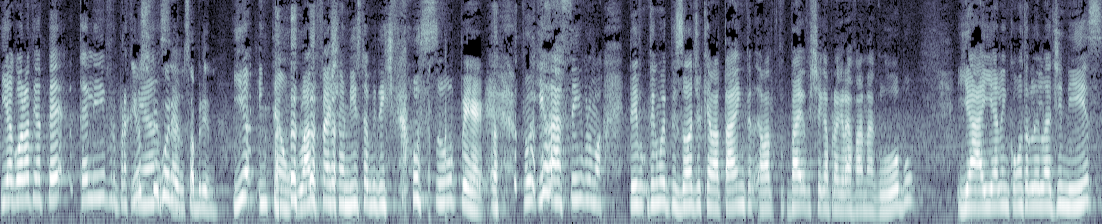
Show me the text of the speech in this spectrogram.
E agora tem até, até livro para E criança. os figurinos, Sabrina? E, então, o lado fashionista me identificou super. Porque ela é sempre uma... Tem, tem um episódio que ela tá... Ela vai chegar para gravar na Globo. E aí ela encontra a Leila Diniz.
